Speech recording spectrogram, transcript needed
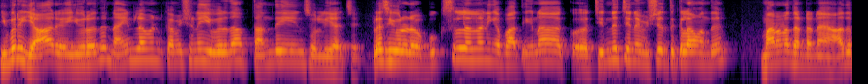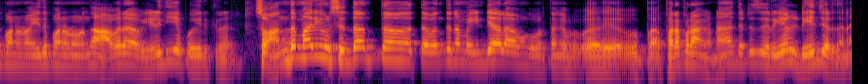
இவர் யார்? இவர் வந்து நைன் லெவன் கமிஷனே இவர் தான் தந்தைன்னு சொல்லியாச்சு. ப்ளஸ் இவரோட புக்ஸ்லலாம் நீங்கள் பார்த்தீங்கன்னா சின்ன சின்ன விஷயத்துக்கெல்லாம் வந்து மரண தண்டனை அது பண்ணணும் இது பண்ணணும் வந்து அவர் எழுதியே போயிருக்கிறார். ஸோ அந்த மாதிரி ஒரு சித்தாந்தத்தை வந்து நம்ம இந்தியாவில் அவங்க ஒருத்தங்க ப- பரப்புறாங்கன்னா தட் இஸ் ரியல் டேஞ்சர் தானே.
